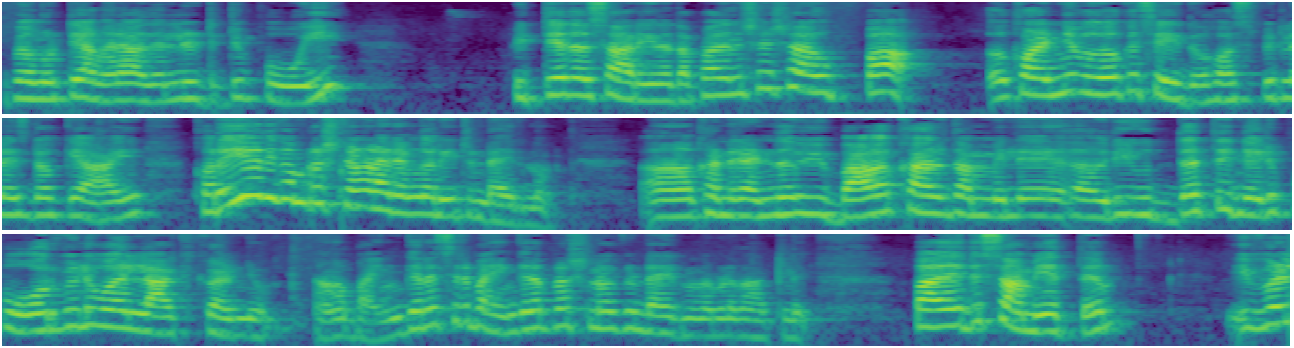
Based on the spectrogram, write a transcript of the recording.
ഈ പെൺകുട്ടി അങ്ങനെ അതെല്ലാം ഇട്ടിട്ട് പോയി പിറ്റേ ദിവസം അറിയുന്നത്. അപ്പൊ അതിനുശേഷം ആ ഉപ്പ കുഴഞ്ഞു വീഴുകയൊക്കെ ചെയ്തു. ഹോസ്പിറ്റലൈസ്ഡ് ഒക്കെ ആയി. കുറേയധികം പ്രശ്നങ്ങൾ അരങ്ങേറിയിട്ടുണ്ടായിരുന്നു. കണ്ട് രണ്ട് വിഭാഗക്കാർ തമ്മിൽ ഒരു യുദ്ധത്തിന്റെ ഒരു പോർവിളി പോലെ ആക്കി കഴിഞ്ഞു. ഭയങ്കര ചില ഭയങ്കര പ്രശ്നമൊക്കെ ഉണ്ടായിരുന്നു നമ്മുടെ നാട്ടിൽ അപ്പൊ ആ ഒരു സമയത്ത് ഇവൾ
